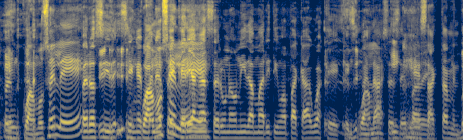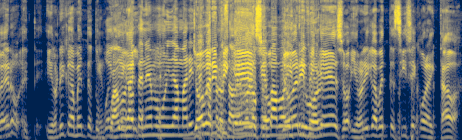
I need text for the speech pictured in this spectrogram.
tú- En Cuamo se lee. Pero si, si en el Cuamo PNP se lee. querían hacer una unidad marítima para Caguas, que, que en ¿verdad? se Y- sepa de- exactamente. Bueno, este, irónicamente tú en puedes Cuamo llegar... no tenemos unidad marítima, Yo pero verifiqué lo eso, que es babor y yo verifiqué eso, irónicamente sí se conectaba.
